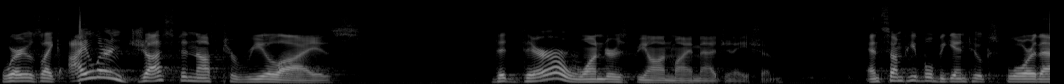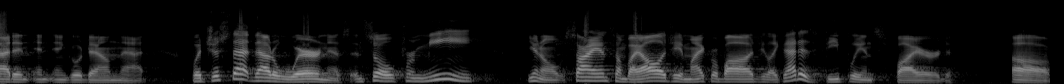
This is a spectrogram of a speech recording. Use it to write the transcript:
where it was like, I learned just enough to realize that there are wonders beyond my imagination. And some people begin to explore that and, and, and go down that. But just that, that awareness. And so for me, you know, science on biology and microbiology, like that has deeply inspired um,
